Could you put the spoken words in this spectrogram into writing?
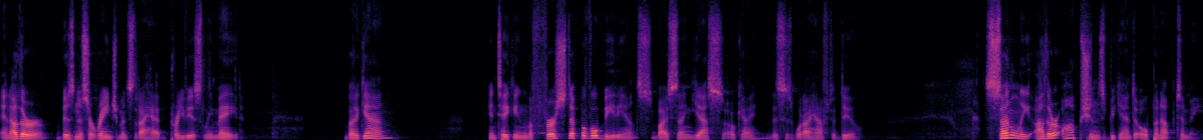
and other business arrangements that I had previously made. But again, in taking the first step of obedience by saying, Yes, okay, this is what I have to do, suddenly other options began to open up to me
